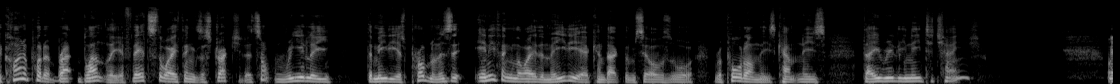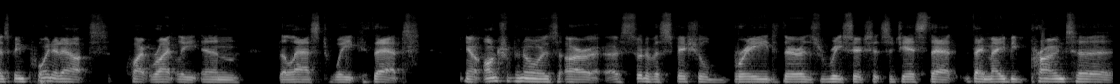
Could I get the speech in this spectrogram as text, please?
to kind of put it bluntly, if that's the way things are structured, it's not really the media's problem. Is it anything in the way the media conduct themselves or report on these companies they really need to change? Well, it's been pointed out quite rightly in the last week that you know entrepreneurs are a sort of a special breed. There is research that suggests that they may be prone to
